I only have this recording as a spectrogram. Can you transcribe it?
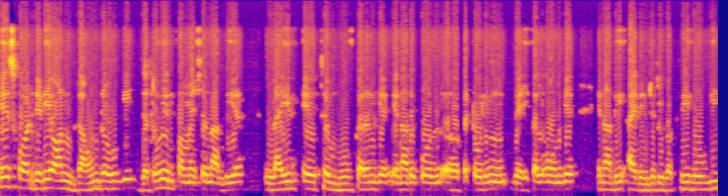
ਇਹ ਸquad ਜਿਹੜੀ ਔਨ ਗਰਾਊਂਡ ਰਹੂਗੀ। ਜਦੋਂ ਵੀ ਇਨਫੋਰਮੇਸ਼ਨ ਆਉਂਦੀ ਹੈ ਲਾਈਵ ਇਹ ਉੱਥੇ ਮੂਵ ਕਰਨਗੇ। ਇਹਨਾਂ ਦੇ ਕੋਲ ਪੈਟਰੋਲਿੰਗ ਵਹੀਕਲ ਹੋਣਗੇ। ਇਹਨਾਂ ਦੀ ਆਇਡੈਂਟੀਟੀ ਵੱਖਰੀ ਹੋਊਗੀ।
